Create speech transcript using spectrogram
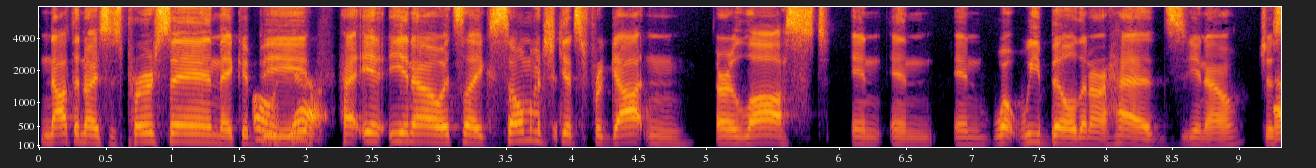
not the nicest person. They could Oh, be, yeah. you know, it's like so much gets forgotten or lost in in in what we build in our heads. You know, just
